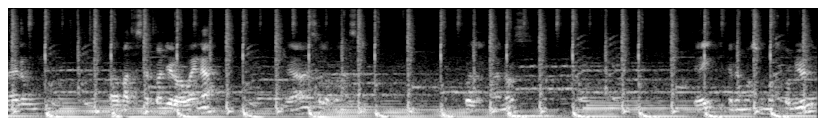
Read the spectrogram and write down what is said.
poner matizar con hierbabuena ya eso lo ponen así con las manos. Ok y tenemos un Moscow Mule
